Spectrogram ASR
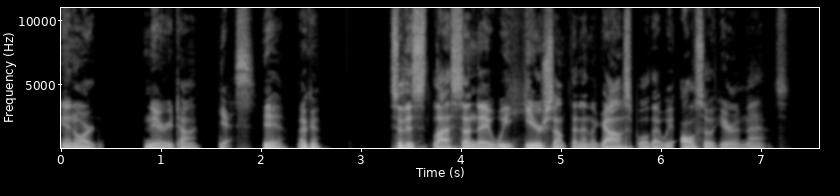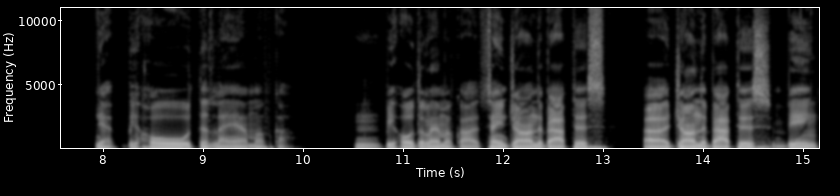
in ordinary time. Yes. Yeah. Okay. So this last Sunday, we hear something in the gospel that we also hear in Mass. Yeah. Behold the Lamb of God. Mm. Behold the Lamb of God. Saint John the Baptist, uh, John the Baptist being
